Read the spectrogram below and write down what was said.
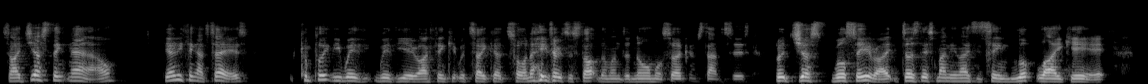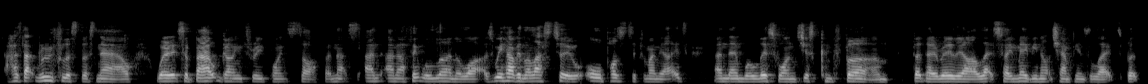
So I just think now, the only thing I'd say is completely with with you. I think it would take a tornado to stop them under normal circumstances. But just we'll see, right? Does this Man United team look like it has that ruthlessness now, where it's about going three points top, and that's and, and I think we'll learn a lot as we have in the last two, all positive for Man United, and then will this one just confirm that they really are, let's say, maybe not champions elect, but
